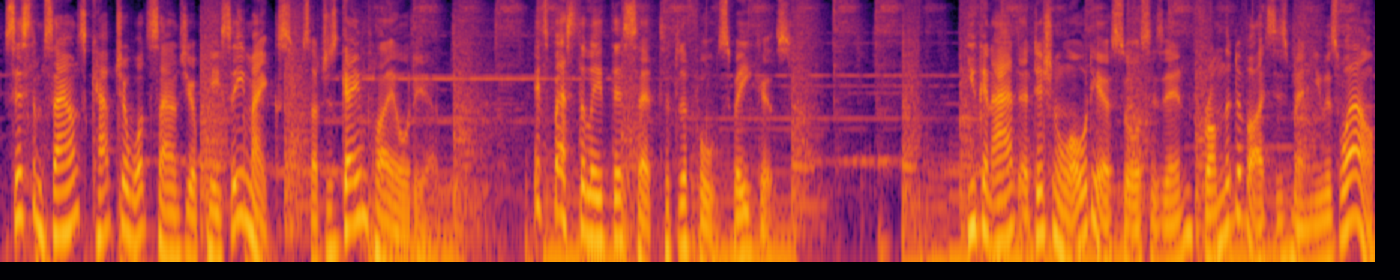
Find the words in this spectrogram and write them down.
System sounds capture what sounds your PC makes, such as gameplay audio. It's best to leave this set to default speakers. You can add additional audio sources in from the devices menu as well,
